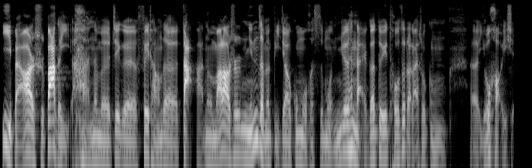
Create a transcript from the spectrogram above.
一百二十八个亿啊，那么这个非常的大啊。那么马老师，您怎么比较公募和私募？您觉得哪个对于投资者来说更呃友好一些？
